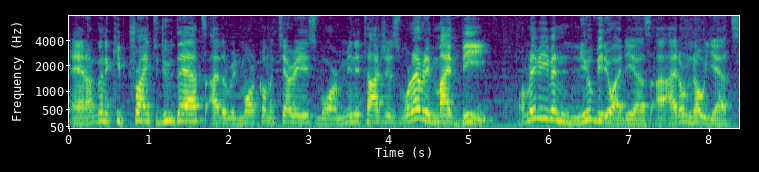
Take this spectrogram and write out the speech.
And I'm gonna keep trying to do that, either with more commentaries, more montages, whatever it might be. Or maybe even new video ideas, I, I don't know yet.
